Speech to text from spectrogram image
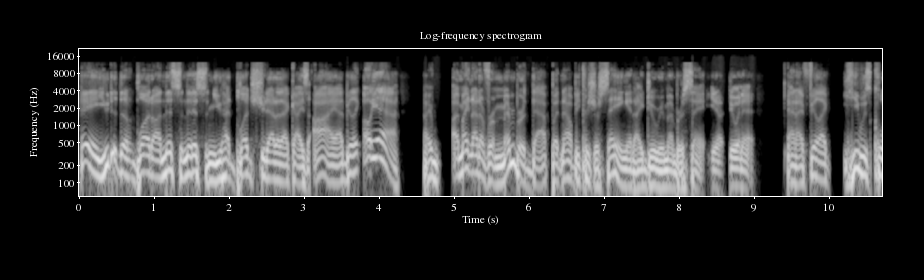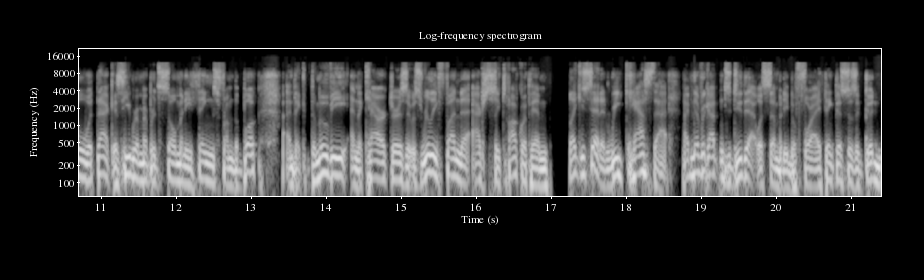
"Hey, you did the blood on this and this, and you had blood shoot out of that guy's eye," I'd be like, "Oh yeah." I, I might not have remembered that, but now because you're saying it, I do remember saying, you know, doing it. And I feel like he was cool with that because he remembered so many things from the book and the, the movie and the characters. It was really fun to actually talk with him, like you said, and recast that. I've never gotten to do that with somebody before. I think this was a good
